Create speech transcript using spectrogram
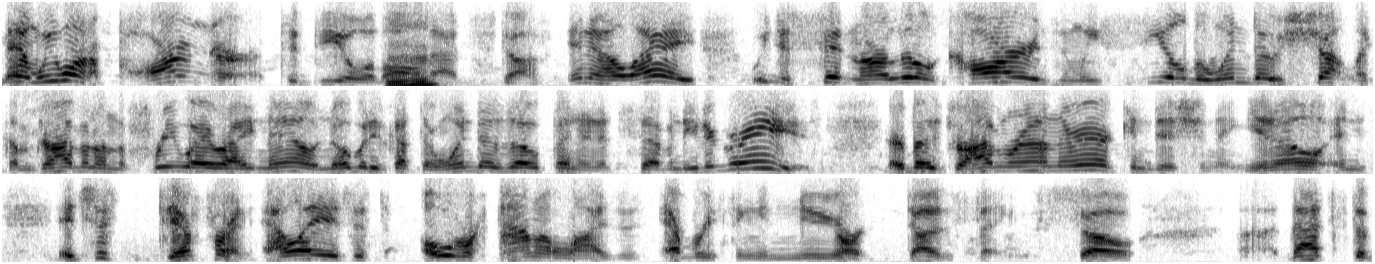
Man, we want a partner to deal with all Mhm. that stuff. In LA, we just sit in our little cars and we seal the windows shut like I'm driving on the freeway right now. Nobody's got their windows open and it's 70 degrees. Everybody's driving around their air conditioning, you know, and it's just different. LA is just overanalyzes everything and New York does things. So uh, that's the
